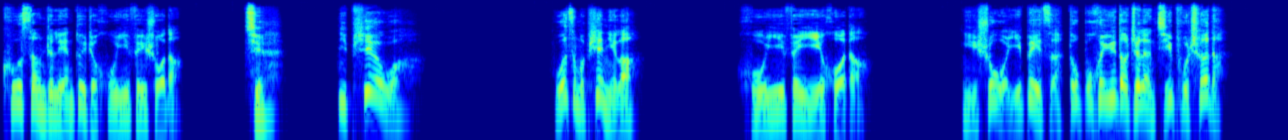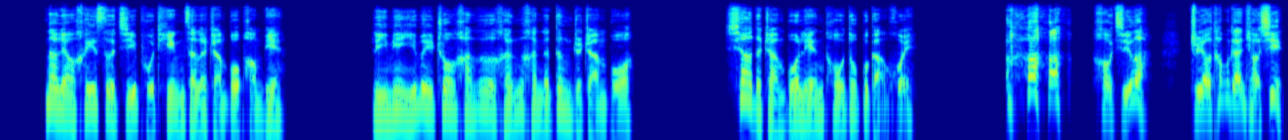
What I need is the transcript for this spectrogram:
哭丧着脸对着胡一菲说道：“姐，你骗我！我怎么骗你了？”胡一菲疑惑道：“你说我一辈子都不会遇到这辆吉普车的。”那辆黑色吉普停在了展博旁边，里面一位壮汉恶狠狠的瞪着展博。吓得展博连头都不敢回，哈哈，好极了！只要他们敢挑衅，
